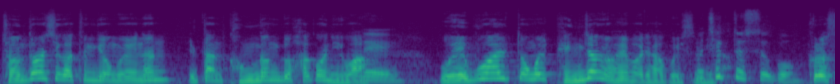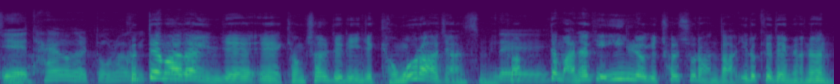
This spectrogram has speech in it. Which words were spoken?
전두환 씨 같은 경우에는 일단 건강도 하거니와 네. 외부 활동을 굉장히 활발히 하고 뭐 있습니다. 책도 쓰고. 그렇습니다. 예, 다양한 활동을 하고 그때마다 있죠. 이제 예, 경찰들이 이제 경호를 하지 않습니까? 네. 근데 만약에 이 인력이 철수를 한다 이렇게 되면은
